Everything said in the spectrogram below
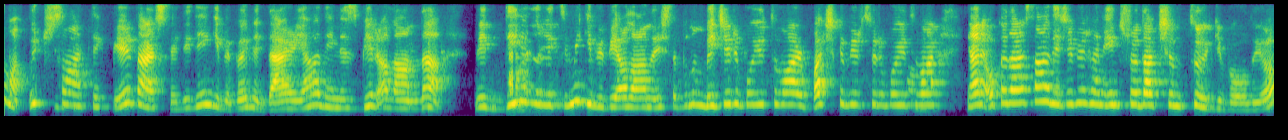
ama 3 saatlik bir derste dediğin gibi böyle derya deniz bir alanda ve dil öğretimi gibi bir alanda işte bunun beceri boyutu var, başka bir sürü boyutu var. Yani o kadar sadece bir hani introduction to gibi oluyor.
